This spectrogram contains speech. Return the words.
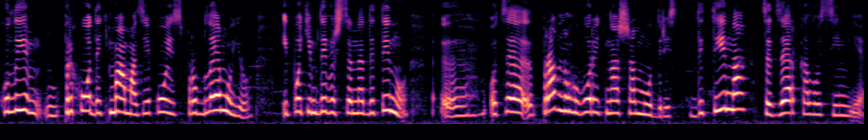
коли приходить мама з якоюсь проблемою, і потім дивишся на дитину, оце правильно говорить наша мудрість. Дитина це дзеркало сім'ї.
